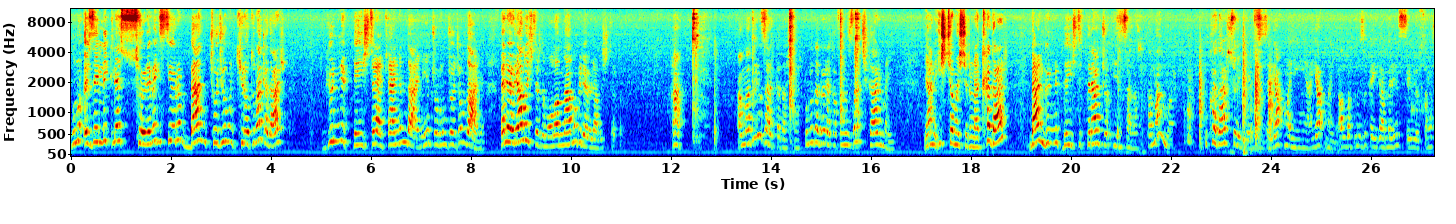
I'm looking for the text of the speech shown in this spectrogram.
Bunu özellikle söylemek istiyorum. Ben çocuğumun kilotuna kadar günlük değiştiren kendim de aynıyım. Çoluğum çocuğum da aynı. Ben öyle alıştırdım. Olanlarımı bile öyle alıştırdım. Ha. Anladınız arkadaşlar? Bunu da böyle kafanızdan çıkarmayın. Yani iş çamaşırına kadar ben günlük değiştirtiren çok insanım. Tamam mı? Bu kadar söyleyeyim size. Yapmayın ya, yapmayın. Allah'ınızı, peygamberinizi seviyorsanız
